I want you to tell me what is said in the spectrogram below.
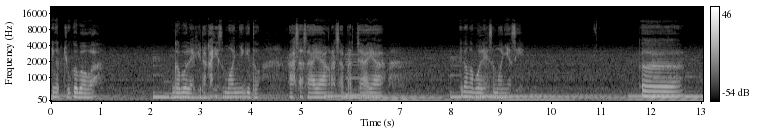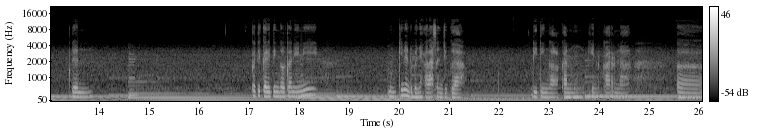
ingat juga bahwa nggak boleh kita kasih semuanya gitu. Rasa sayang rasa percaya itu nggak boleh semuanya sih. Uh, dan ketika ditinggalkan ini mungkin ada banyak alasan juga ditinggalkan mungkin karena uh,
